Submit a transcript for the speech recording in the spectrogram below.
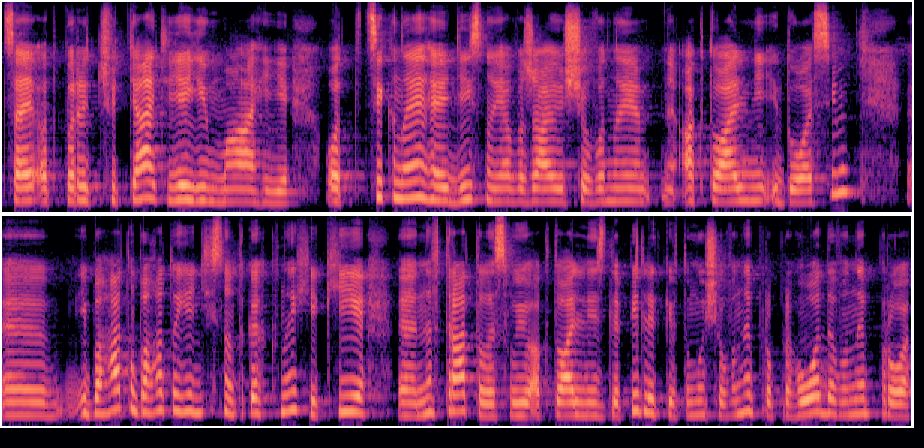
це от передчуття тієї магії. От ці книги дійсно я вважаю, що вони актуальні і досі. Е, І багато-багато є дійсно таких книг, які е, не втратили свою актуальність для підлітків, тому що вони про пригоди, вони про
